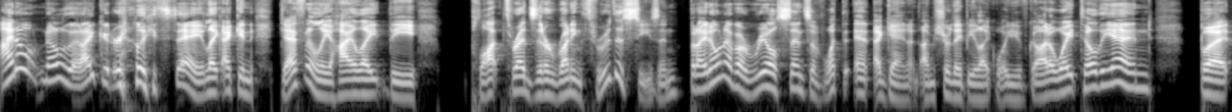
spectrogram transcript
I don't know that I could really say. Like, I can definitely highlight the plot threads that are running through this season, but I don't have a real sense of what. The, and again, I'm sure they'd be like, "Well, you've got to wait till the end," but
